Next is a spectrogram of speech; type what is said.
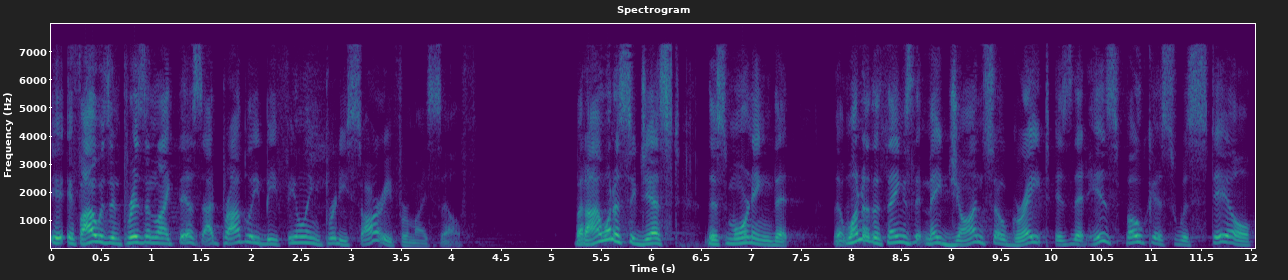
If I was in prison like this, I'd probably be feeling pretty sorry for myself. But I want to suggest this morning that, that one of the things that made John so great is that his focus was still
